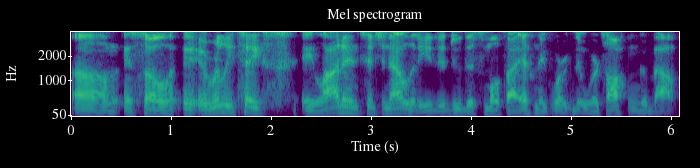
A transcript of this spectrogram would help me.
Um, and so it, it, really takes a lot of intentionality to do this multi-ethnic work that we're talking about.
